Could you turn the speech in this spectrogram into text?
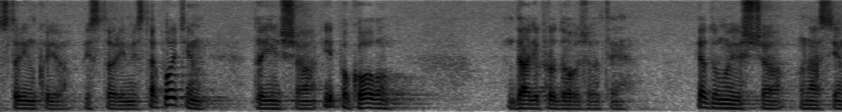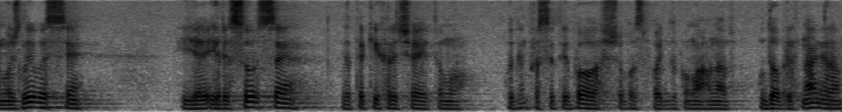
сторінкою в історії міста, а потім до іншого і по колу далі продовжувати. Я думаю, що у нас є можливості, є і ресурси для таких речей, тому будемо просити Бога, щоб Господь допомагав нам у добрих намірах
